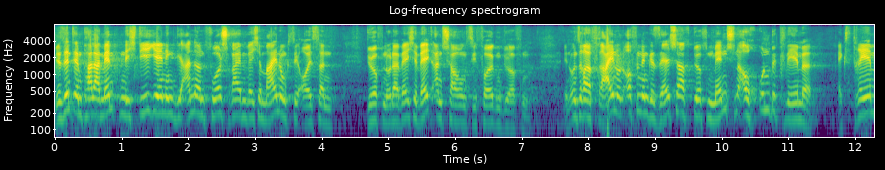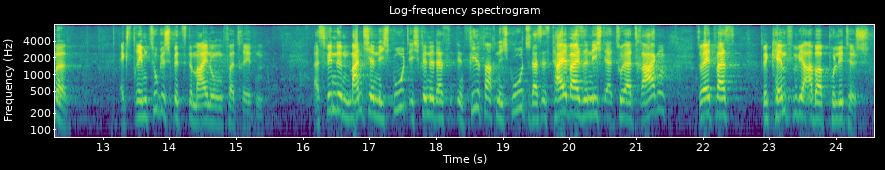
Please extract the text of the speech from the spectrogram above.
Wir sind in Parlamenten nicht diejenigen, die anderen vorschreiben, welche Meinung sie äußern dürfen oder welche Weltanschauung sie folgen dürfen. In unserer freien und offenen Gesellschaft dürfen Menschen auch unbequeme extreme, extrem zugespitzte Meinungen vertreten. Das finden manche nicht gut. Ich finde das vielfach nicht gut. Das ist teilweise nicht zu ertragen. So etwas bekämpfen wir aber politisch.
